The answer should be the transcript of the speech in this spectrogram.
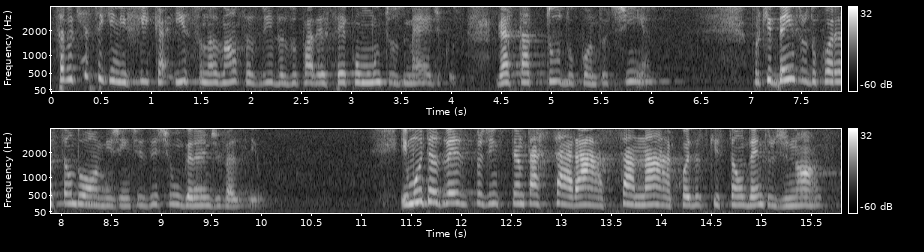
Sabe o que significa isso nas nossas vidas, o padecer com muitos médicos, gastar tudo quanto tinha? Porque dentro do coração do homem, gente, existe um grande vazio. E muitas vezes, para a gente tentar sarar, sanar coisas que estão dentro de nós,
